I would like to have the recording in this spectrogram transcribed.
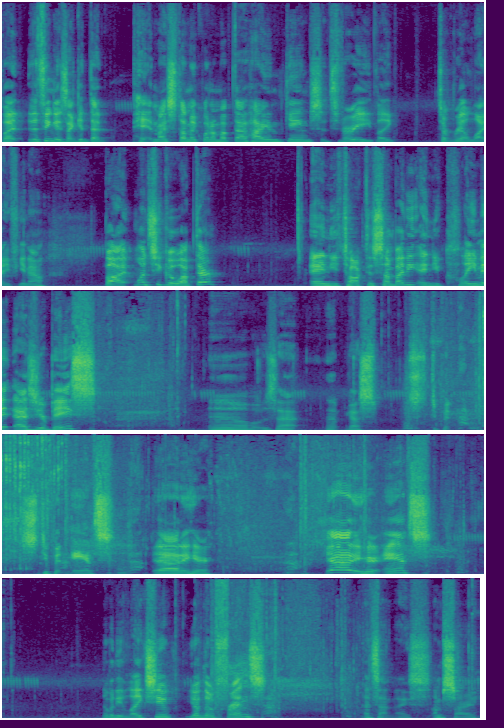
but the thing is, I get that pit in my stomach when I'm up that high in games. It's very, like, it's a real life, you know? But once you go up there, and you talk to somebody, and you claim it as your base... Oh, what was that? Oh, got stupid, stupid ants. Get out of here. Get out of here, ants. Nobody likes you? You have no friends? That's not nice. I'm sorry.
